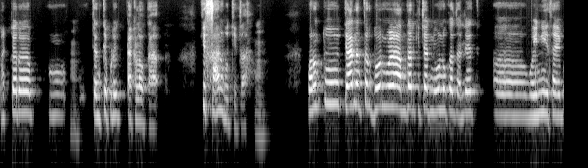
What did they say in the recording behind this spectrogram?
फॅक्टर जनतेपुढे टाकला होता. की सहानुभूतीचा. परंतु त्यानंतर दोन वेळा आमदारकीच्या निवडणुका झालेत. वहिनी साहेब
